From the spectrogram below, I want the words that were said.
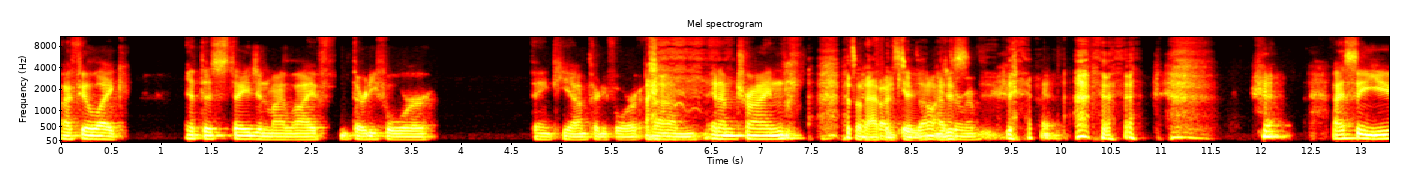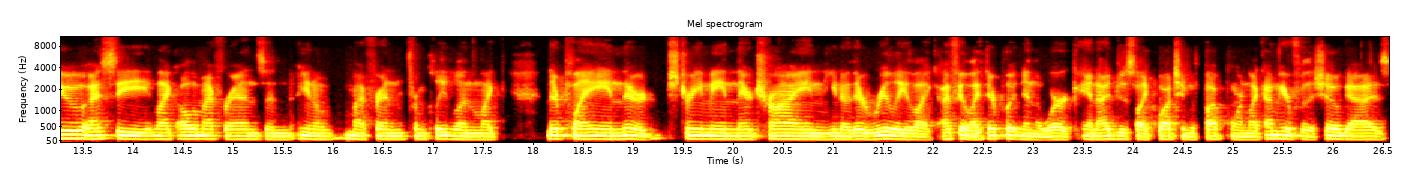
I feel like at this stage in my life, 34, think yeah i'm 34 um and i'm trying that's what happens kids. i don't have just... to remember. I see you. I see like all of my friends and you know my friend from cleveland like they're playing, they're streaming, they're trying, you know, they're really like, I feel like they're putting in the work. And I just like watching with popcorn, like, I'm here for the show, guys.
